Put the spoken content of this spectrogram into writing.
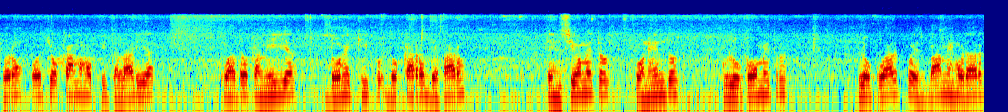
Fueron ocho camas hospitalarias, cuatro camillas, dos equipos, dos carros de paro, tensiómetros, fonendos, glucómetros, lo cual pues va a mejorar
